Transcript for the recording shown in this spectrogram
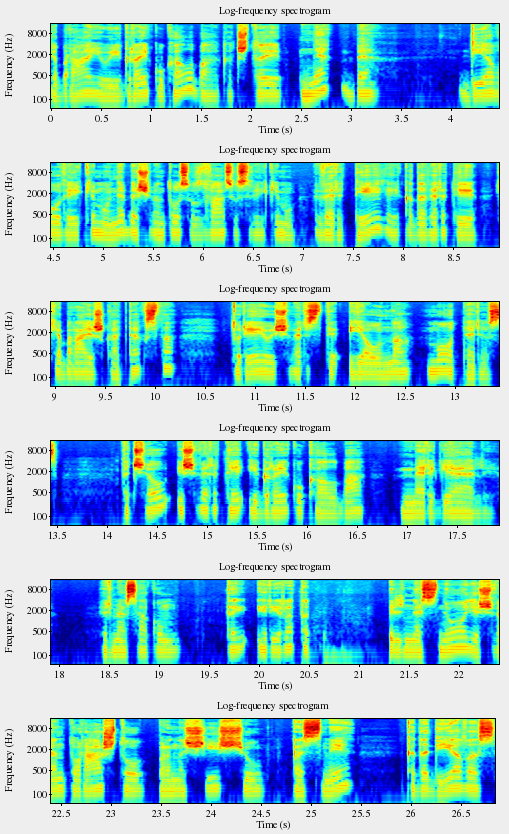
hebrajų į graikų kalbą, kad štai ne be Dievo veikimų, nebe šventosios dvasios veikimų. Vertėjai, kada vertė hebrajišką tekstą, turėjo išversti jauna moteris, tačiau išvertė į graikų kalbą mergelį. Ir mes sakom, tai ir yra ta pilnesnioji švento rašto pranašyščių prasme, kada Dievas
